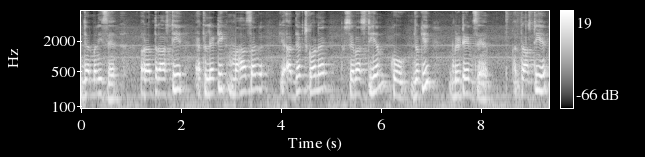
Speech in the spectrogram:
जर्मनी से हैं। और अंतर्राष्ट्रीय एथलेटिक महासंघ के अध्यक्ष कौन है? तो सेबास्टियन को, जो कि ब्रिटेन से हैं। अंतर्राष्ट्रीय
